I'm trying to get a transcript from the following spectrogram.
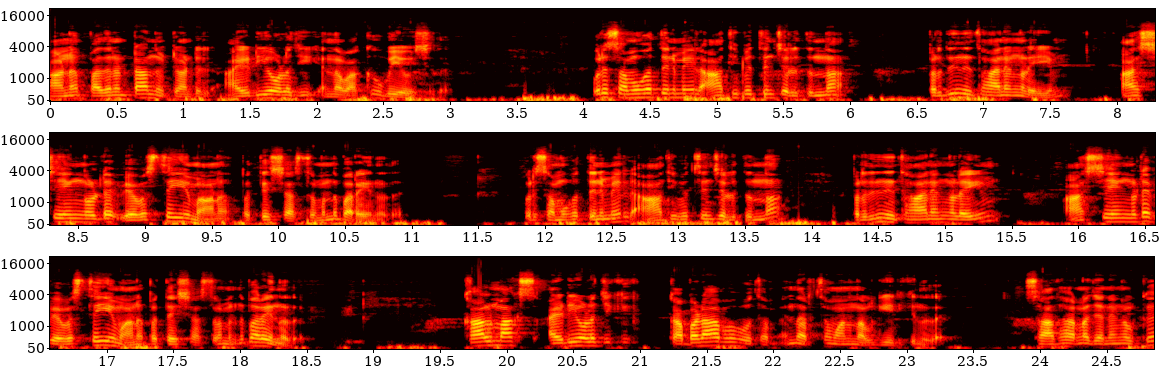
ആണ് പതിനെട്ടാം നൂറ്റാണ്ടിൽ ഐഡിയോളജി എന്ന വാക്ക് ഉപയോഗിച്ചത്. ഒരു സമൂഹത്തിനുമേൽ ആധിപത്യം ചെലുത്തുന്ന പ്രതിനിധാനങ്ങളെയും ആശയങ്ങളുടെ വ്യവസ്ഥയുമാണ് പ്രത്യയശാസ്ത്രമെന്ന് പറയുന്നത്. ഒരു സമൂഹത്തിനുമേൽ ആധിപത്യം ചെലുത്തുന്ന പ്രതിനിധാനങ്ങളെയും ആശയങ്ങളുടെ വ്യവസ്ഥയുമാണ് പ്രത്യയശാസ്ത്രം എന്ന് പറയുന്നത്. കാൾ മാർക്സ് ഐഡിയോളജിക്ക് കപടാപബോധം എന്നർത്ഥമാണ് നൽകിയിരിക്കുന്നത്. സാധാരണ ജനങ്ങൾക്ക്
